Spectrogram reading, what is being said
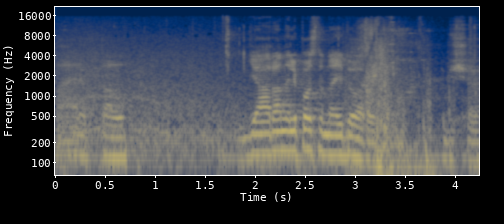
Парень впал. Я рано или поздно найду оружие. Обещаю.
